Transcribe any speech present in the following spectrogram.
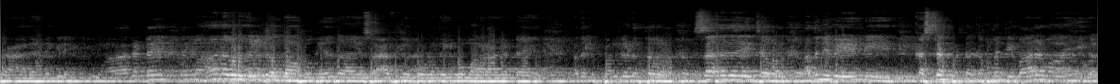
തആല അനുഗ്രഹിക്കുമാറാകട്ടെ മഹാനവറുകൾക്ക് അല്ലാഹു ദീർഘായ സാഫിയത്തോടെ നൽകുമാറാകട്ടെ അതിൽ പങ്കെടുത്തവർ സഹകരിച്ചവർ അതിനുവേണ്ടി കഷ്ടപ്പെട്ട കമ്മിറ്റി ഭാരവാഹികൾ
